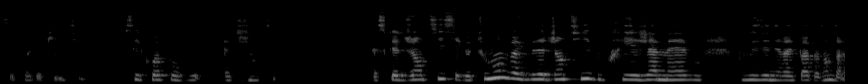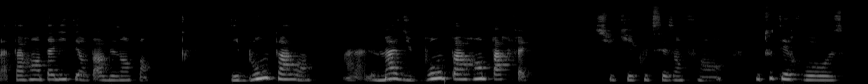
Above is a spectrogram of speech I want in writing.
C'est quoi d'être gentil? C'est quoi pour vous être gentil? Est-ce qu'être gentil, c'est que tout le monde voit que vous êtes gentil, vous criez jamais, vous vous, vous énervez pas? Par exemple, dans la parentalité, on parle des enfants. Des bons parents. Le masque du bon parent parfait. Celui qui écoute ses enfants, où tout est rose,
